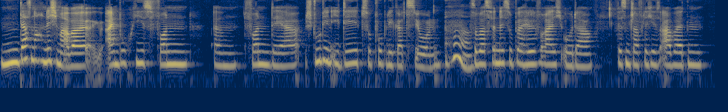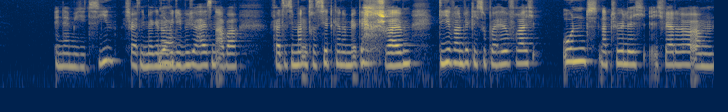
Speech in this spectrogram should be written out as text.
Das noch nicht mal, aber ein Buch hieß von, ähm, von der Studienidee zur Publikation. Aha. Sowas finde ich super hilfreich. Oder wissenschaftliches Arbeiten in der Medizin. Ich weiß nicht mehr genau, ja. wie die Bücher heißen, aber falls es jemand interessiert, kann er mir gerne schreiben. Die waren wirklich super hilfreich. Und natürlich, ich werde, ähm,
